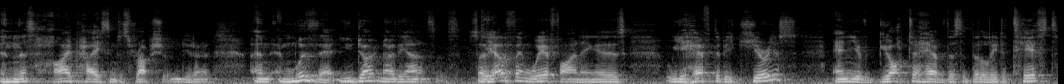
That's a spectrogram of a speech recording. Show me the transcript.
in this high pace and disruption. You don't, and, and with that, you don't know the answers. So the other thing we're finding is you have to be curious and you've got to have this ability to test,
